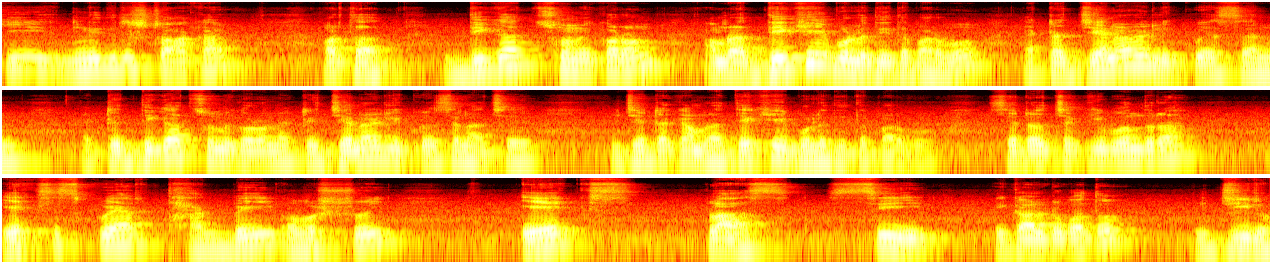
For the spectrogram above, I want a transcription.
কি নির্দিষ্ট আকার? অর্থাৎ দ্বিঘাত সমীকরণ আমরা দেখেই বলে দিতে পারব একটা জেনারেল ইকুয়েশন একটি দ্বিঘাত সমীকরণ, একটি জেনারেল ইকুয়েশন আছে, যেটাকে আমরা দেখেই বলে দিতে পারব। সেটা হচ্ছে কি বন্ধুরা? এক্স স্কোয়ার থাকবেই অবশ্যই। X plus c equal to কত? জিরো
